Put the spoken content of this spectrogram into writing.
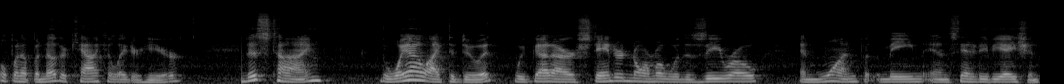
open up another calculator here. This time, the way I like to do it, we've got our standard normal with a 0 and 1 for the mean and standard deviation.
